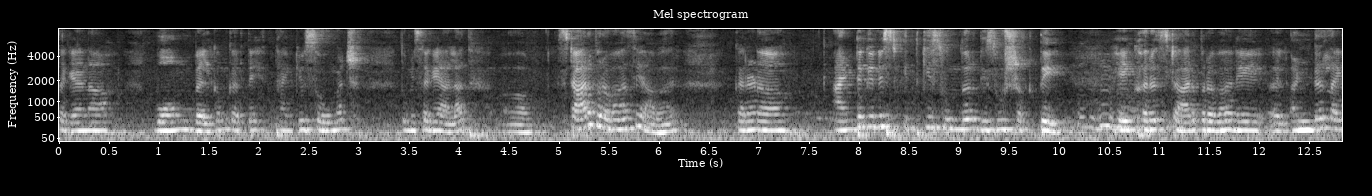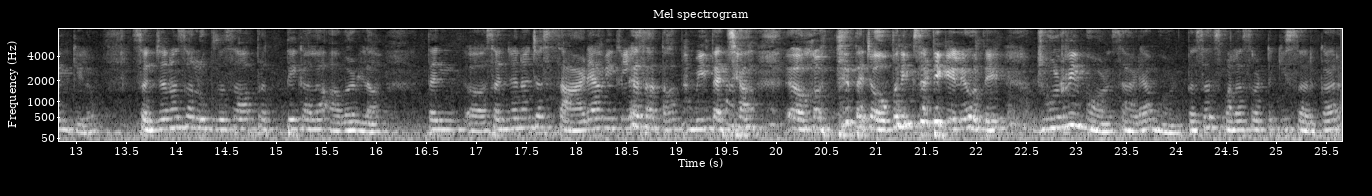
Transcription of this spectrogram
सगळ्यांना वॉर्म वेलकम करते. थँक्यू सो मच तुम्ही सगळे आलात. स्टार प्रवाहाचे आभार. कारण अँटेगनिस्ट इतकी सुंदर दिसू शकते. हे खरंच स्टार प्रवाहाने अंडरलाईन केलं. संजनाचा लुक जसा प्रत्येकाला आवडला त्यां संजनाच्या साड्या विकल्या जातात मी त्याच्या त्याच्या ओपनिंगसाठी गेले होते. ज्वेलरी म्हण साड्या म्हण. तसंच मला असं वाटतं की सरकार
